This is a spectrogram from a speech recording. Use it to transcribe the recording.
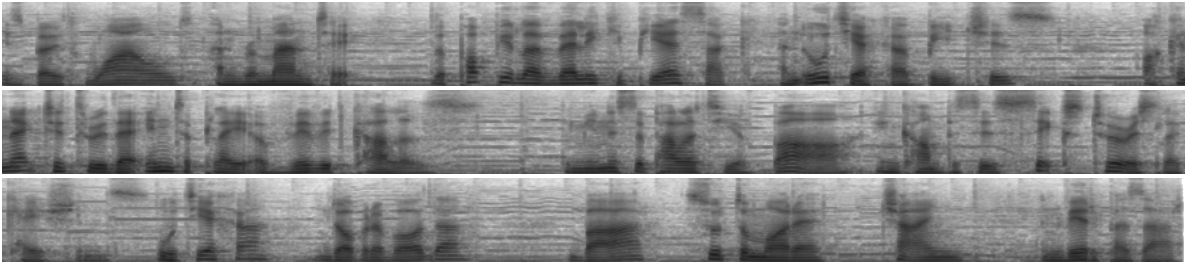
is both wild and romantic. The popular Veliki Pijesak and Utjeha beaches are connected through their interplay of vivid colours. The municipality of Bar encompasses six tourist locations Utjeha, Dobra Voda, Bar, Sutomore, Chine, and Virpazar,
